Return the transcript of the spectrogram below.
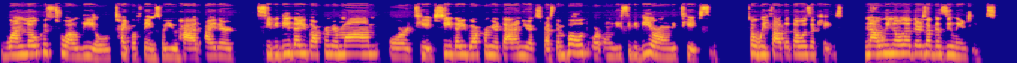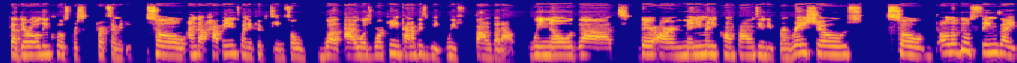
one locus to allele type of thing. So you had either CBD that you got from your mom or THC that you got from your dad and you express them both or only CBD or only THC. So we thought that that was the case. Now we know that there's a gazillion genes that they're all in close proximity. So, and that happened in 2015. So while I was working in cannabis, we, we found that out. We know that there are many, many compounds in different ratios. So all of those things, I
